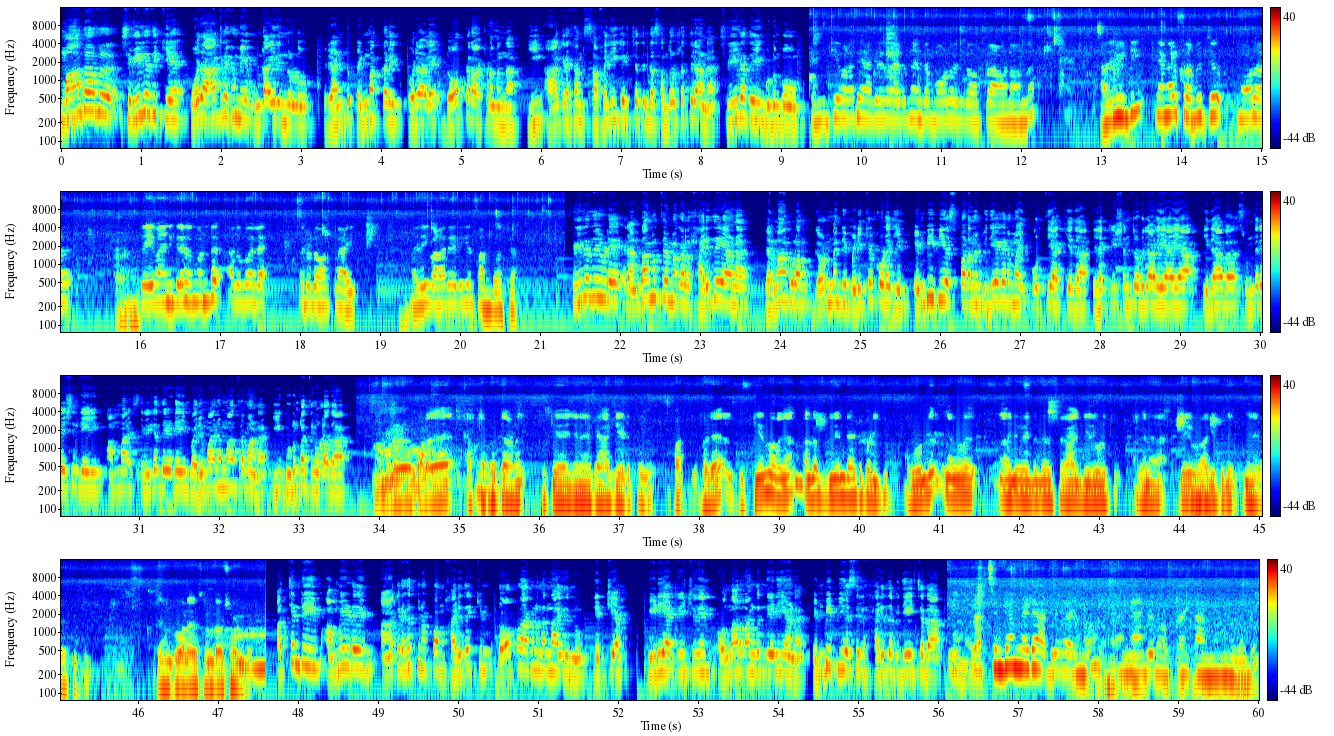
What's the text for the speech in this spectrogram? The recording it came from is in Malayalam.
മാതാവ് ശ്രീലതയ്ക്ക് ഒരാഗ്രഹമേ ഉണ്ടായിരുന്നുള്ളൂ. രണ്ട് പെൺമക്കളിൽ ഒരാളെ ഡോക്ടറാക്കണമെന്ന ഈ ആഗ്രഹം സഫലീകരിച്ചതിന്റെ സന്തോഷത്തിലാണ് ശ്രീലതയും കുടുംബവും. എനിക്ക് വളരെ ആഗ്രഹമായിരുന്നു എന്റെ മോൾ ഒരു ഡോക്ടർ ആവണമെന്ന്. അതിനുവേണ്ടി ഞങ്ങൾ ശ്രമിച്ചു. മോൾ ദൈവാനുഗ്രഹം കൊണ്ട് അതുപോലെ ഒരു ഡോക്ടറായി. അതിൽ വളരെയധികം സന്തോഷം. ശ്രീലതയുടെ രണ്ടാമത്തെ മകൾ ഹരിതയാണ് എറണാകുളം ഗവൺമെന്റ് മെഡിക്കൽ കോളേജിൽ എം ബി ബി എസ് പഠനം വിജയകരമായി പൂർത്തിയാക്കിയത്. ഇലക്ട്രീഷ്യൻ തൊഴിലാളിയായ പിതാവ് സുന്ദരേഷിന്റെയും അമ്മ ശ്രീലതയുടെയും വരുമാനം മാത്രമാണ് ഈ കുടുംബത്തിനുള്ളത്. നമ്മൾ വളരെ കഷ്ടപ്പെട്ടാണ് കുട്ടിയെ ഇങ്ങനെയൊക്കെ ആക്കിയെടുത്തത്. പക്ഷേ കുട്ടിയെന്ന് പറഞ്ഞാൽ നല്ല ബ്രില്യന്റ് ആയിട്ട് പഠിക്കും. അതുകൊണ്ട് ഞങ്ങൾ അതിന് വേണ്ടുന്ന സഹായം ചെയ്തു കൊടുത്തു. അങ്ങനെ ദൈവഭാഗ്യത്തിൽ ഇങ്ങനെയൊക്കെ കിട്ടി. ഞങ്ങൾക്ക് വളരെ സന്തോഷമുണ്ട്. അച്ഛന്റെയും അമ്മയുടെയും ആഗ്രഹത്തിനൊപ്പം ഹരിതയ്ക്കും ഡോക്ടറാകണമെന്നായിരുന്നു ലക്ഷ്യം. പീഡിയാട്രീഷ്യനിൽ ഒന്നാം റാങ്ക് നേടിയാണ് എം ബി ബി എസിൽ ഹരിത വിജയിച്ചത്. അച്ഛന്റെ അമ്മയുടെ ആഗ്രഹമായിരുന്നു ഞാനൊരു ഡോക്ടറായി കാണണമെന്നുള്ളത്.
